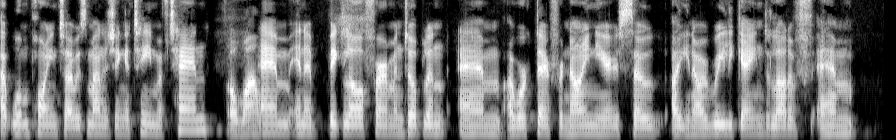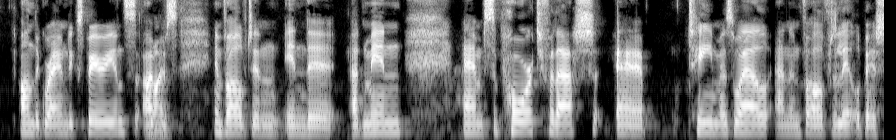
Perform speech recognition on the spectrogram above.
At one point, I was managing a team of 10. Oh wow! Um, in a big law firm in Dublin. Um, I worked there for nine years, so I, you know, I really gained a lot of um, on the ground experience. I right. was involved in in the admin um, support for that. Uh, team as well and involved a little bit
